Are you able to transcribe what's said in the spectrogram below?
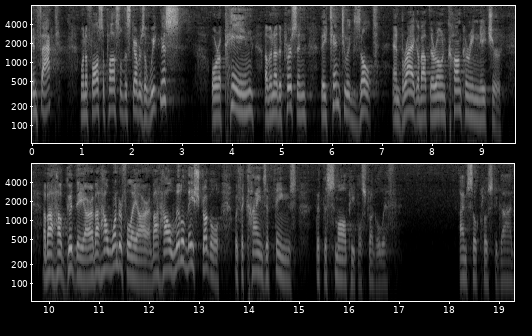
In fact, when a false apostle discovers a weakness or a pain of another person, they tend to exult and brag about their own conquering nature, about how good they are, about how wonderful they are, about how little they struggle with the kinds of things that the small people struggle with. I'm so close to God.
